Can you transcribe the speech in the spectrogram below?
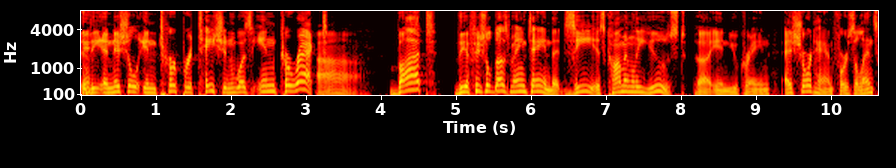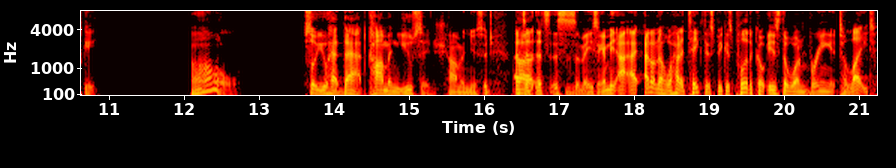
the initial interpretation was incorrect. Ah. But the official does maintain that Z is commonly used uh, in Ukraine as shorthand for Zelensky. Oh. So you had that common usage. Common usage. That's, Uh, it. that's this is amazing. I mean, I I- I don't know how to take this because Politico is the one bringing it to light.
